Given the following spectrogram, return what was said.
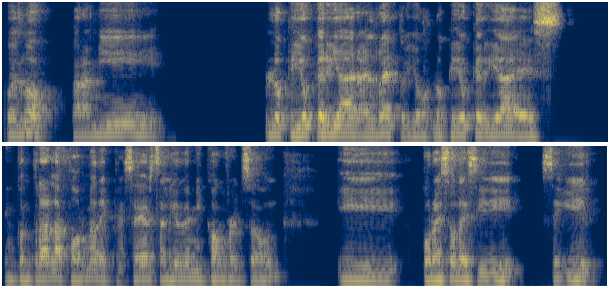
pues no, para mí lo que yo quería era el reto. Yo, lo que yo quería es encontrar la forma de crecer, salir de mi comfort zone y por eso decidí seguir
